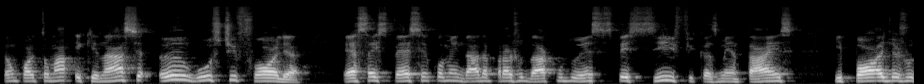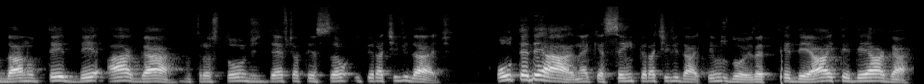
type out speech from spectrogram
Então pode tomar equinácea angustifólia. Essa espécie é recomendada para ajudar com doenças específicas mentais e pode ajudar no TDAH, no transtorno de déficit de atenção e hiperatividade. Ou TDA, né, que é sem hiperatividade. Tem os dois, né, TDA e TDAH.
